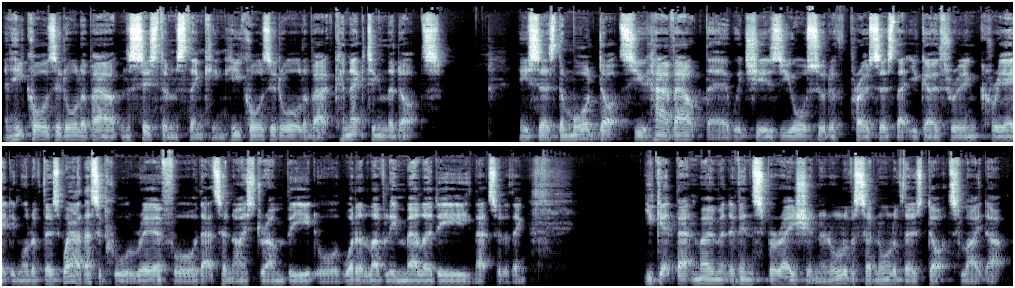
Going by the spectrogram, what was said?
and he calls it all about and systems thinking. He calls it all about connecting the dots. He says the more dots you have out there, which is your sort of process that you go through in creating all of those. Wow, that's a cool riff, or that's a nice drum beat, or what a lovely melody, that sort of thing. You get that moment of inspiration, and all of a sudden, all of those dots light up.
